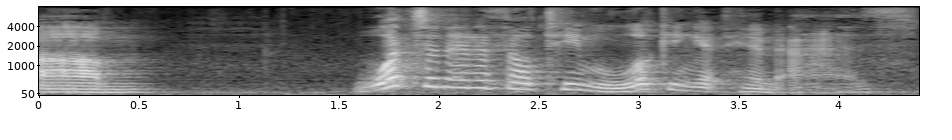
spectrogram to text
Um, what's an NFL team looking at him as?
